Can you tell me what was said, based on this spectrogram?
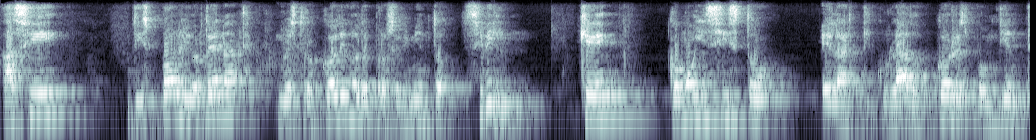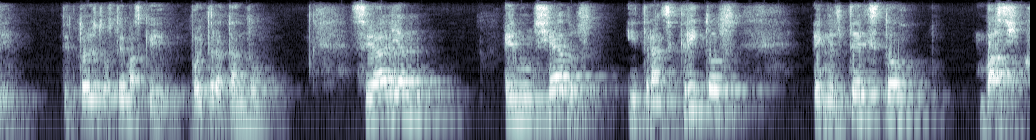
Así dispone y ordena nuestro Código de Procedimiento Civil, que, como insisto, el articulado correspondiente de todos estos temas que voy tratando, se hallan enunciados y transcritos en el texto básico.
